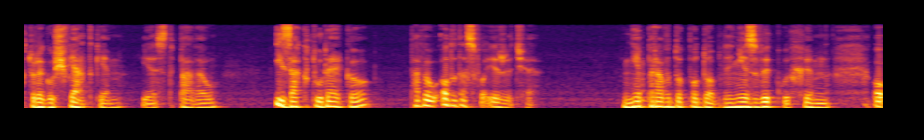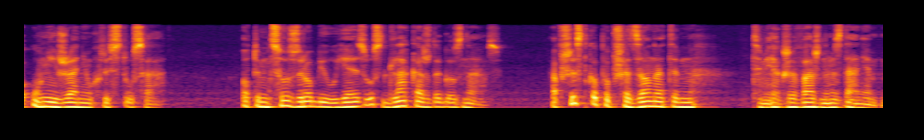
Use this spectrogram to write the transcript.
którego świadkiem jest Paweł i za którego Paweł odda swoje życie. Nieprawdopodobny, niezwykły hymn o uniżeniu Chrystusa, o tym, co zrobił Jezus dla każdego z nas. A wszystko poprzedzone tym, tym jakże ważnym zdaniem:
